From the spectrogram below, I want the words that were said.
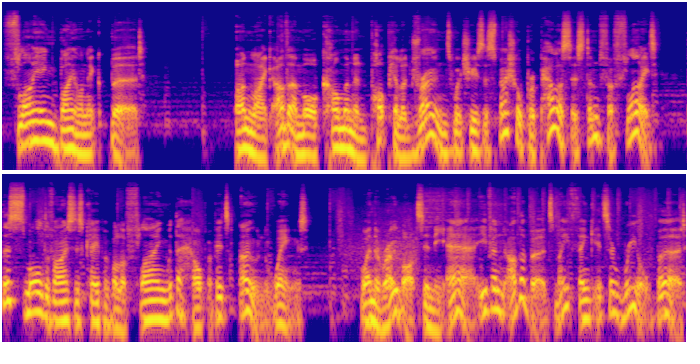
Flying Bionic Bird Unlike other more common and popular drones which use a special propeller system for flight, this small device is capable of flying with the help of its own wings. When the robot's in the air, even other birds may think it's a real bird.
